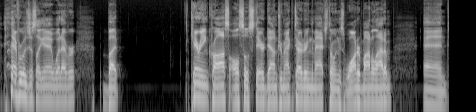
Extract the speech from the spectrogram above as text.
Everyone's just like, eh, whatever. But Karrion Kross also stared down Drew McIntyre during the match, throwing his water bottle at him. And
